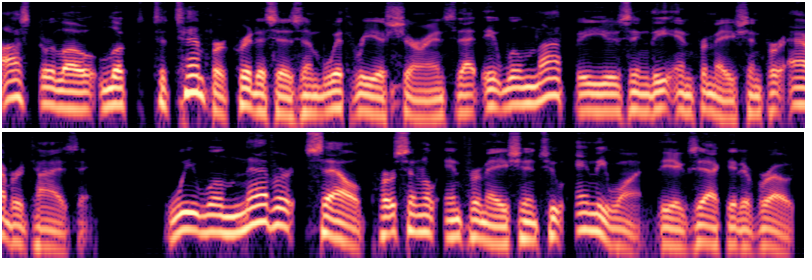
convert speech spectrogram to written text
Osterloh looked to temper criticism with reassurance that it will not be using the information for advertising. We will never sell personal information to anyone, the executive wrote.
